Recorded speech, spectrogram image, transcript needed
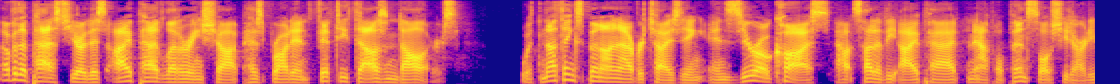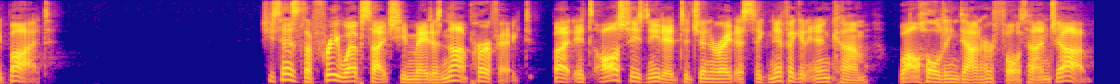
Over the past year, this iPad lettering shop has brought in $50,000, with nothing spent on advertising and zero costs outside of the iPad and Apple Pencil she'd already bought. She says the free website she made is not perfect, but it's all she's needed to generate a significant income while holding down her full time job.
